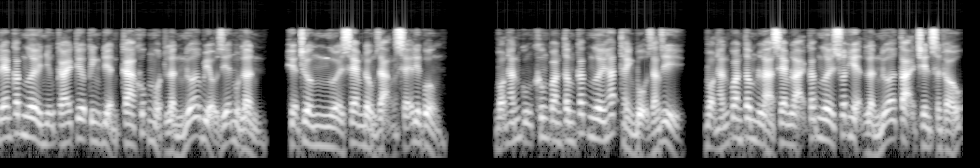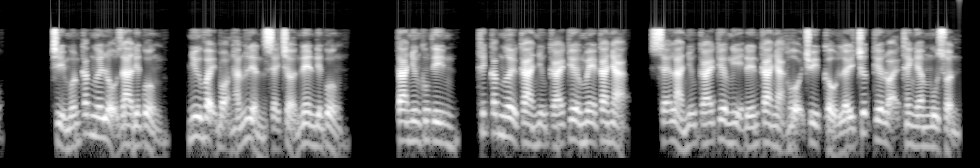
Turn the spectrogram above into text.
đem các ngươi những cái kia kinh điển ca khúc một lần nữa biểu diễn một lần, hiện trường người xem đồng dạng sẽ điên cuồng. Bọn hắn cũng không quan tâm các ngươi hát thành bộ dáng gì, bọn hắn quan tâm là xem lại các ngươi xuất hiện lần nữa tại trên sân khấu. Chỉ muốn các ngươi lộ ra điên cuồng, như vậy bọn hắn liền sẽ trở nên điên cuồng. Ta nhưng không tin, thích các ngươi ca những cái kia mê ca nhạc, sẽ là những cái kia nghĩ đến ca nhạc hội truy cầu lấy trước kia loại thanh âm ngu xuẩn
